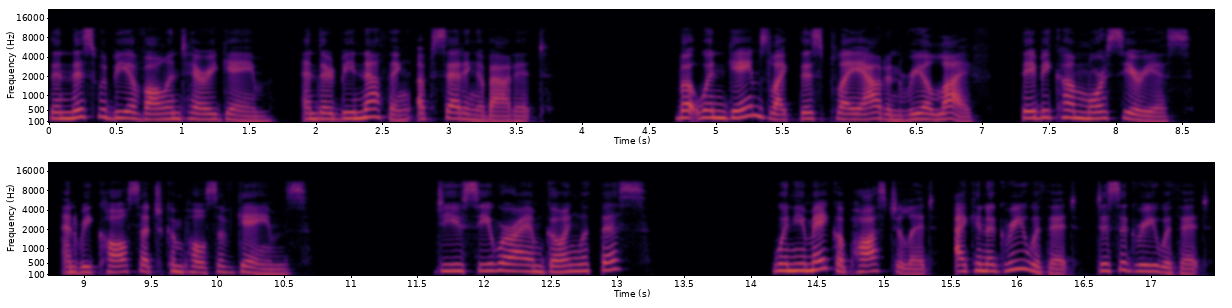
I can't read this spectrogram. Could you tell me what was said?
then this would be a voluntary game, and there'd be nothing upsetting about it. But when games like this play out in real life, they become more serious, and we call such compulsive games. Do you see where I am going with this? When you make a postulate, I can agree with it, disagree with it,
